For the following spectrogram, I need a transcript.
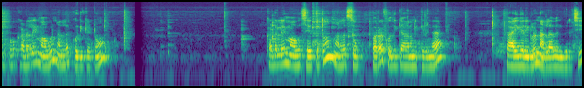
இப்போது கடலை மாவு நல்லா கொதிக்கட்டும். கடலை மாவு சேர்த்துட்டும் நல்லா சூப்பராக கொதிக்க ஆரம்பிக்குதுங்க. காய்கறிகளும் நல்லா வெந்துருச்சு.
